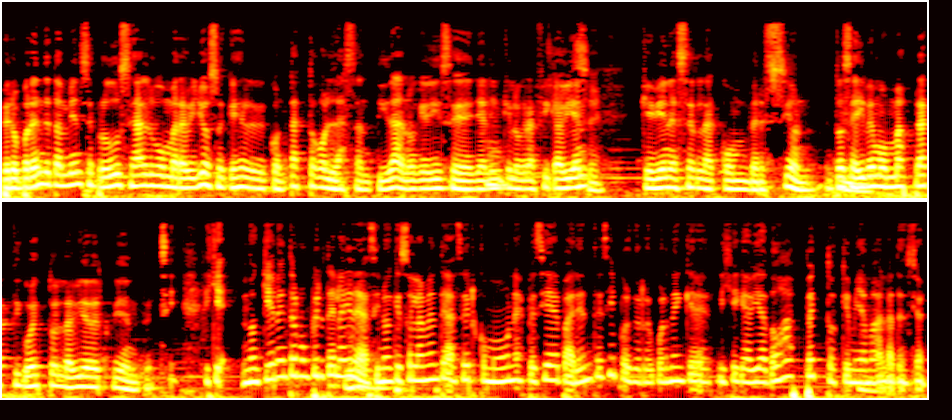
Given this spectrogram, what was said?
Pero por ende también se produce algo maravilloso que es el contacto con la santidad, ¿no? Que dice Yalín que lo grafica bien, Sí. Que viene a ser la conversión. Entonces Mm. ahí vemos más práctico esto en la vida del creyente. Sí, es que no quiero interrumpirte la idea, sino que solamente hacer como una especie de paréntesis, porque recuerden que les dije que había dos aspectos que me llamaban la atención.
